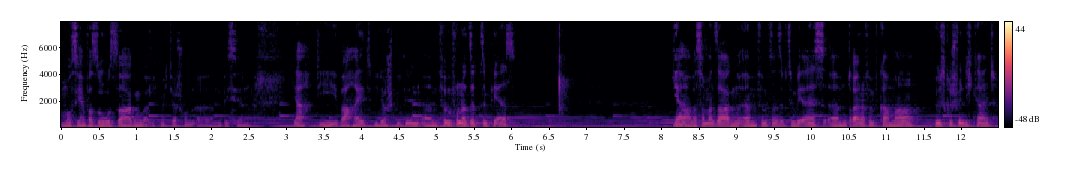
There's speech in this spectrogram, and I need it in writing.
Muss ich einfach so sagen, weil ich möchte ja schon äh, ein bisschen, ja, die Wahrheit widerspiegeln. Ähm, 517 PS. Ja, was soll man sagen? Ähm, 517 PS, ähm, 305 km/h Höchstgeschwindigkeit.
